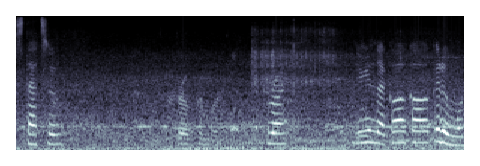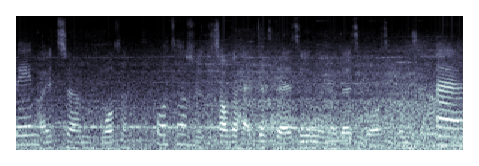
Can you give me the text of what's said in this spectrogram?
Statue. Broken where? rồi giống như là có có cái đường màu đen. It's um, water. water. So the head gets dirty and then the dirty water runs down. à.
